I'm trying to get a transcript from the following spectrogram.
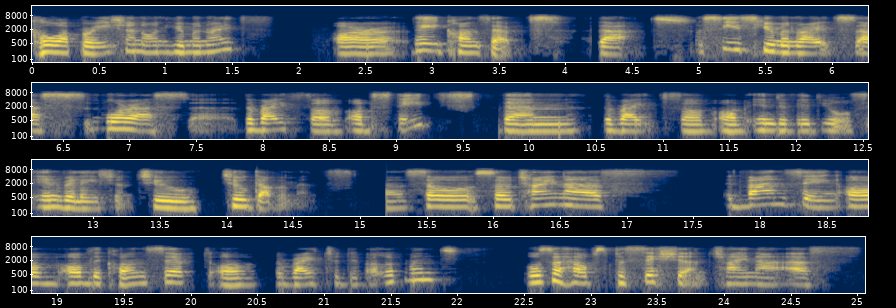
cooperation on human rights, are vague concepts that sees human rights as more as uh, the rights of, of states than the rights of, of individuals in relation to, to governments. Uh, so, so China's advancing of, of the concept of the right to development also helps position China as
